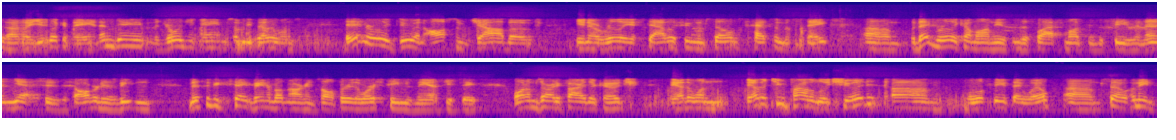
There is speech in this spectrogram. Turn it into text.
Uh, you look at the A&M game, the Georgia game, some of these other ones. They didn't really do an awesome job of you know, really establishing themselves, had some mistakes. Um, but they've really come on these, this last month of the season. And yes, Auburn has beaten Mississippi State, Vanderbilt, and Arkansas, three of the worst teams in the SEC. One of them's already fired their coach. The other one, the other two probably should. Um, we'll see if they will. Um, so, I mean,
